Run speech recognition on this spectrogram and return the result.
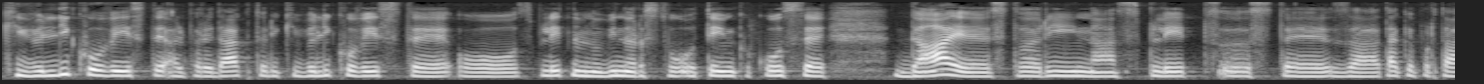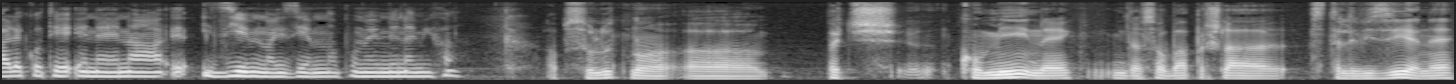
ki veliko veste, ali pa redaktori, ki veliko veste o spletnem novinarstvu, o tem, kako se daje stvari na splet, uh, ste za take portale, kot je NN, izjemno, izjemno pomembni, ne Miha? Absolutno. Uh pač, ko mi, ne, da so oba prišla z televizije, ne,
